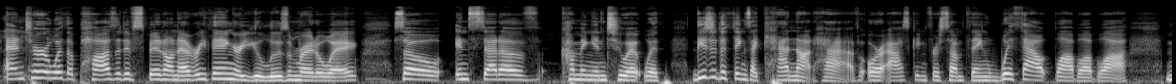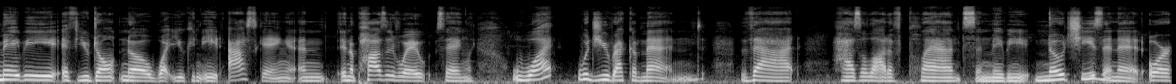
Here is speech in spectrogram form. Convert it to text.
enter with a positive spin on everything or you lose them right away so instead of coming into it with these are the things I cannot have or asking for something without blah blah blah. Maybe if you don't know what you can eat, asking and in a positive way saying like, what would you recommend that has a lot of plants and maybe no cheese in it or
